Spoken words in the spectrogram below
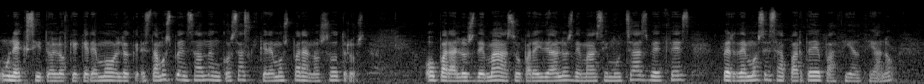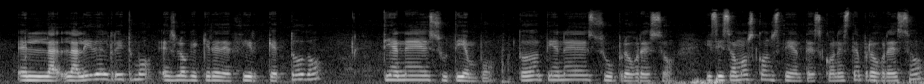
un éxito, en lo que queremos, lo que estamos pensando en cosas que queremos para nosotros o para los demás o para ayudar a los demás y muchas veces perdemos esa parte de paciencia, ¿no? la ley del ritmo es lo que quiere decir que todo tiene su tiempo, todo tiene su progreso y si somos conscientes con este progreso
